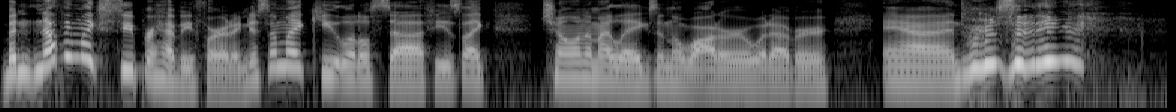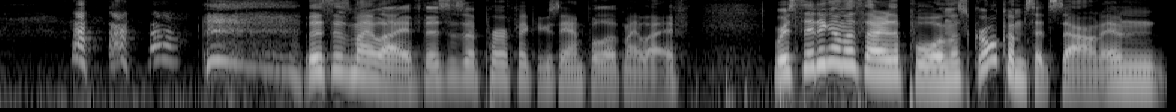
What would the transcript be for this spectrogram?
but nothing like super heavy flirting, just some like cute little stuff. He's like chilling on my legs in the water or whatever, and we're sitting. this is my life. This is a perfect example of my life. We're sitting on the side of the pool, and this girl comes sits down, and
